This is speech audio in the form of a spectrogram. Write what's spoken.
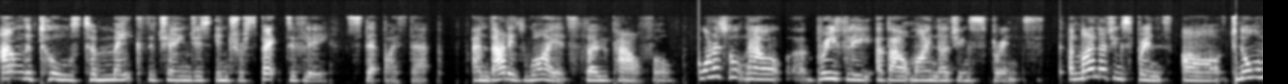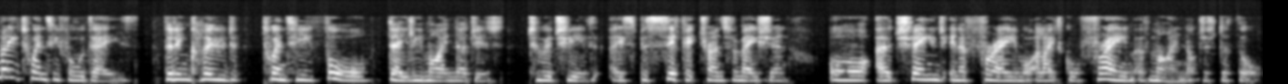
and the tools to make the changes introspectively, step by step. And that is why it's so powerful. I want to talk now uh, briefly about mind nudging sprints. And mind nudging sprints are normally 24 days that include 24 daily mind nudges to achieve a specific transformation or a change in a frame, what I like to call frame of mind, not just a thought.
